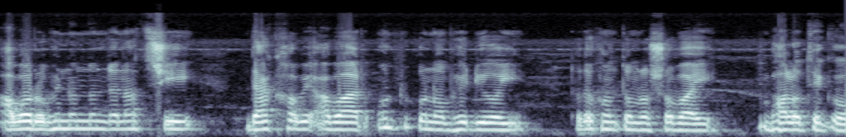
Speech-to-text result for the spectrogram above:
আবার অভিনন্দন জানাচ্ছি। দেখা হবে আবার অন্য কোনো ভিডিওই ততক্ষণ তোমরা সবাই ভালো থেকো।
